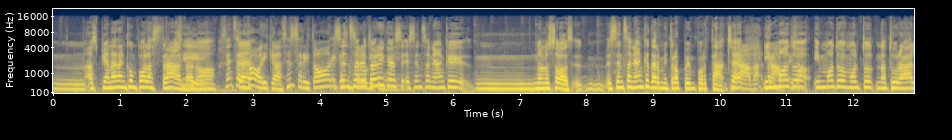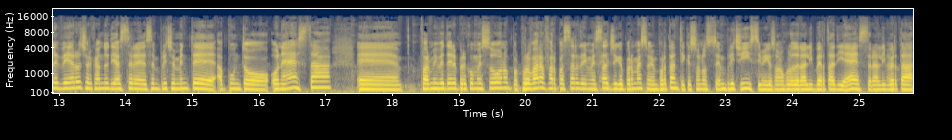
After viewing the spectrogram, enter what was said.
mm, a spianare anche un po' la strada, Sì, no? Senza Cioè, retorica, senza retorica. senza luoghi retorica e senza neanche, mm, non lo so, mm, senza neanche darmi troppa importanza. Cioè, Brava, in, brava, modo, esatto. in modo molto naturale, vero, cercando di essere semplicemente appunto onesta, eh, farmi vedere per come sono, pr- provare a far passare dei messaggi che per me sono importanti, che sono semplicissimi, che sono quello della libertà di essere, la libertà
